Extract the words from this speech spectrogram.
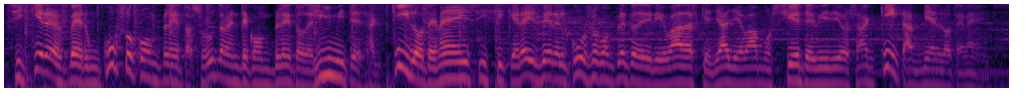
Si quieres ver un curso completo, absolutamente completo de límites, aquí lo tenéis. Y si queréis ver el curso completo de derivadas, que ya llevamos 7 vídeos, aquí también lo tenéis.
